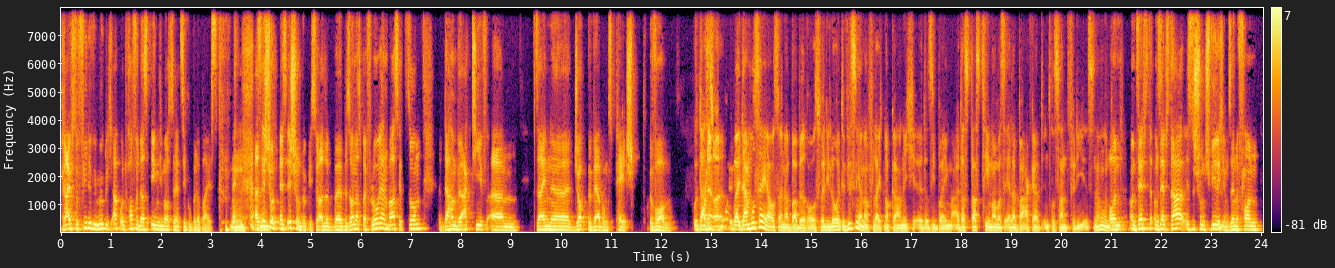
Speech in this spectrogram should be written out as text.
greif so viele wie möglich ab und hoffe, dass irgendjemand aus der Zielgruppe dabei ist. Mhm. also es ist schon, es ist schon wirklich so. Also bei, besonders bei Florian war es jetzt so, da haben wir aktiv ähm, seine Jobbewerbungspage beworben. Und das Oder, ist cool, weil da muss er ja aus seiner Bubble raus, weil die Leute wissen ja noch vielleicht noch gar nicht, äh, dass sie bei ihm, dass das Thema, was er da beackert, interessant für die ist. Ne? Und, und, und, selbst, und selbst da ist es schon schwierig im Sinne von,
